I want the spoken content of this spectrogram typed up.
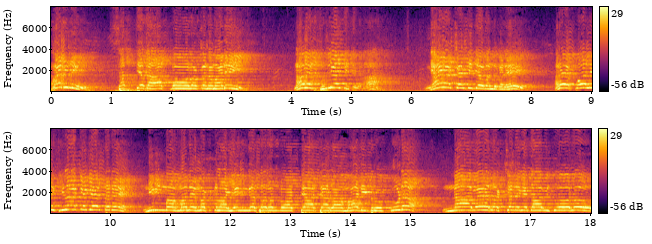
ಮಾಡಿ ನೀವು. ಸತ್ಯದ ಆತ್ಮಾವಲೋಕನ ಮಾಡಿ. ನಾವೇನು ಸುಳ್ಳು ಹೇಳ್ತಿದ್ದೇವ? ನ್ಯಾಯ ಕೇಳ್ತಿದ್ದೇವೆ ಬಂಧುಗಳೇ. ಅರೆ, ಪೊಲೀಸ್ ಇಲಾಖೆಗೆ ಹೇಳ್ತಾನೆ. ನಿಮ್ಮ ಮನೆ ಮಕ್ಕಳ ಹೆಂಗಸರನ್ನು ಅತ್ಯಾಚಾರ ಮಾಡಿದ್ರು ಕೂಡ ನಾವೇ ರಕ್ಷಣೆಗೆ ಧಾವಿಸುವವರು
